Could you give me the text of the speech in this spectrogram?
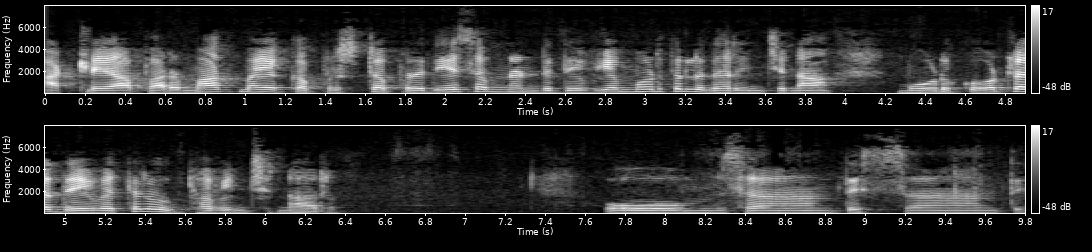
అట్లే ఆ పరమాత్మ యొక్క పృష్ఠ ప్రదేశం నుండి దివ్యమూర్తులు ధరించిన మూడు కోట్ల దేవతలు ఉద్భవించినారు. ఓం శాంతి శాంతి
